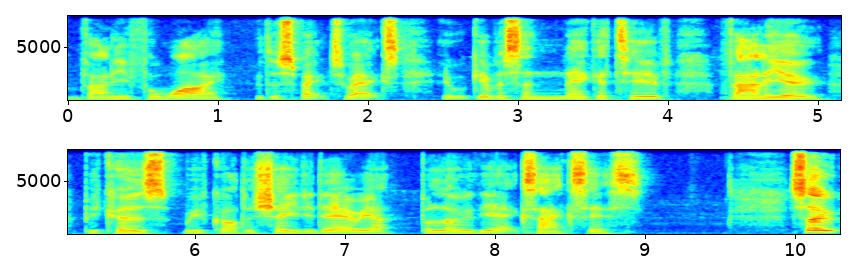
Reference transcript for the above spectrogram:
value for y with respect to x, it would give us a negative value because we've got a shaded area below the x-axis. So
